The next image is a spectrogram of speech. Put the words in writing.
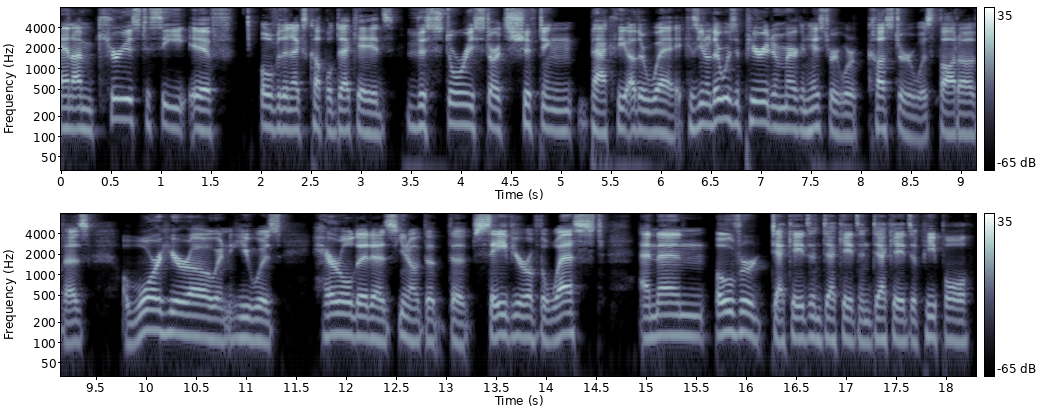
And I'm curious to see if over the next couple decades, the story starts shifting back the other way. Cause, you know, there was a period in American history where Custer was thought of as a war hero and he was heralded as, you know, the, the savior of the West. And then over decades and decades and decades of people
